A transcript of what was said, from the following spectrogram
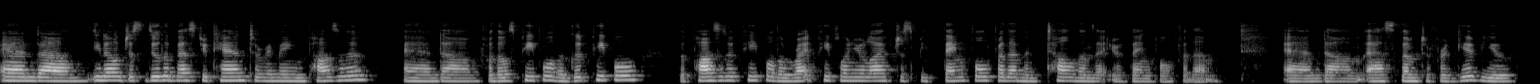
and, um, you know, just do the best you can to remain positive and um, for those people, the good people, the positive people, the right people in your life, just be thankful for them and tell them that you're thankful for them. And um, ask them to forgive you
